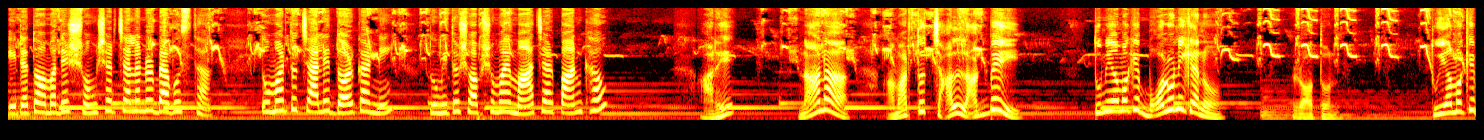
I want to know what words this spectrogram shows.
এটা তো আমাদের সংসার চালানোর ব্যবস্থা। তোমার তো চালের দরকার নেই। তুমি তো সবসময় মাছ আর পান খাও। আরে না না আমার তো চাল লাগবেই। তুমি আমাকে বলনি কেন? রতন তুই আমাকে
